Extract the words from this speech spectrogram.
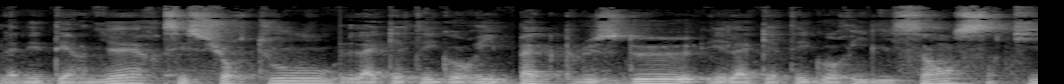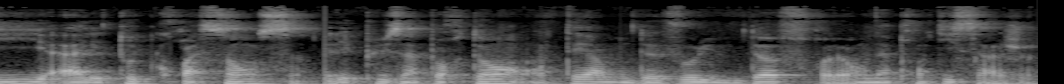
l'année dernière, c'est surtout la catégorie Bac plus 2 et la catégorie licence qui a les taux de croissance les plus importants en termes de volume d'offres en apprentissage.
